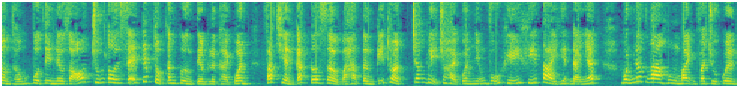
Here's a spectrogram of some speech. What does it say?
Tổng thống Putin nêu rõ, chúng tôi sẽ tiếp tục tăng cường tiềm lực hải quân, phát triển các cơ sở và hạ tầng kỹ thuật, trang bị cho hải quân những vũ khí khí tài hiện đại nhất. Một nước Nga hùng mạnh và chủ quyền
